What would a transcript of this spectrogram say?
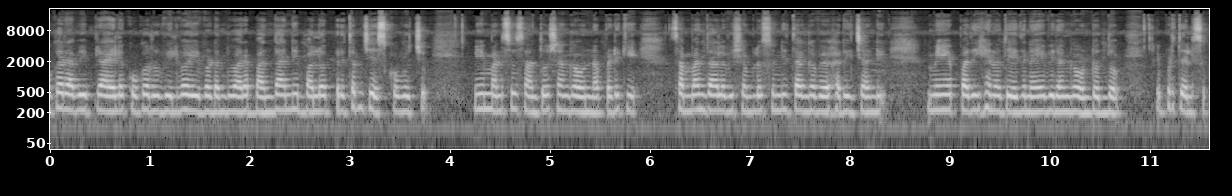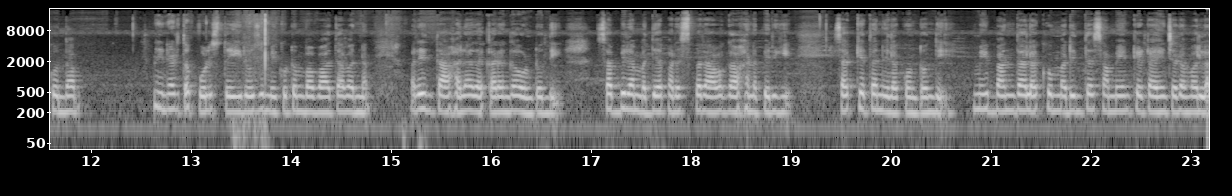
ఒకరి అభిప్రాయాలకు ఒకరు విలువ ఇవ్వడం ద్వారా బంధాన్ని బలోపేతం చేసుకోవచ్చు. మీ మనసు సంతోషంగా ఉన్నప్పటికీ సంబంధాల విషయంలో సున్నితంగా వ్యవహరించండి. మే పదిహేనో తేదీన ఏ విధంగా ఉంటుందో ఇప్పుడు తెలుసుకుందాం. నిన్నటితో పోలిస్తే ఈరోజు మీ కుటుంబ వాతావరణం మరింత ఆహ్లాదకరంగా ఉంటుంది. సభ్యుల మధ్య పరస్పర అవగాహన పెరిగి సఖ్యత నెలకొంటుంది. మీ బంధాలకు మరింత సమయం కేటాయించడం వల్ల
